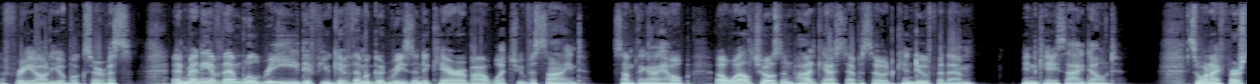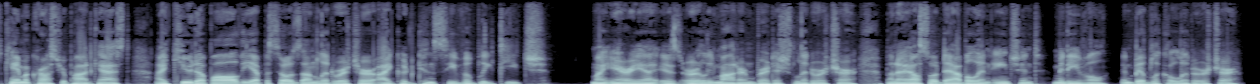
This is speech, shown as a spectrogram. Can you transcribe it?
a free audiobook service. And many of them will read if you give them a good reason to care about what you've assigned. Something I hope a well chosen podcast episode can do for them, in case I don't. So when I first came across your podcast, I queued up all the episodes on literature I could conceivably teach. My area is early modern British literature, but I also dabble in ancient, medieval, and biblical literature.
